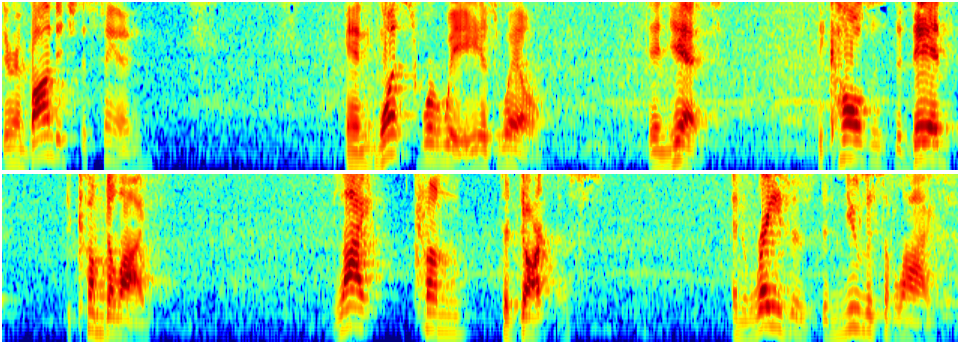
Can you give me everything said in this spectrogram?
They're in bondage to sin, and once were we as well. And yet, He causes the dead to come to life, light come to darkness, and raises the newness of life.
